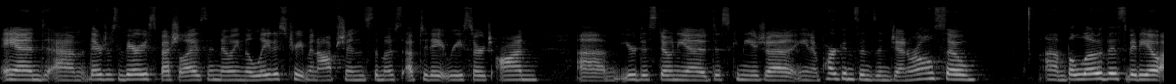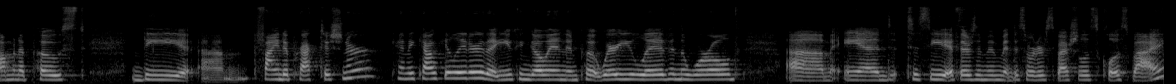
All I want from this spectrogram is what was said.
and um, they're just very specialized in knowing the latest treatment options, the most up to date research on um, your dystonia, dyskinesia, you know, Parkinson's in general. So, um, below this video, I'm going to post the um, find a practitioner kind of calculator that you can go in and put where you live in the world um, and to see if there's a movement disorder specialist close by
